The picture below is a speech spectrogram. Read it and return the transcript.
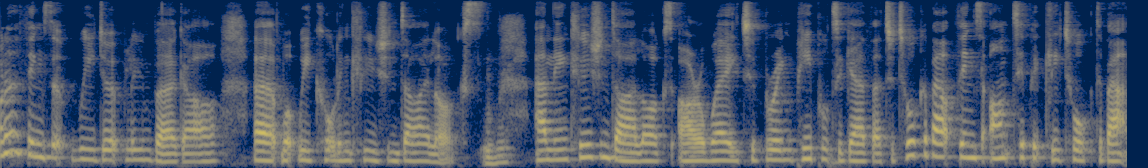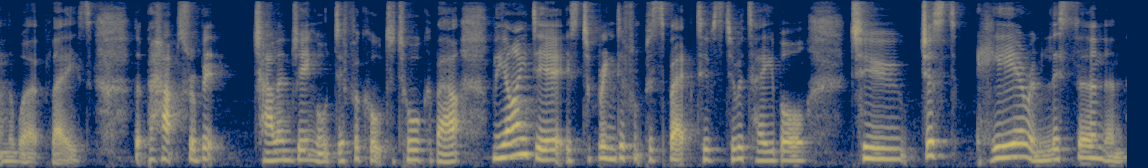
one of the things that we do at Bloomberg are uh, what we call inclusion dialogues. Mhm. And the inclusion dialogues are a way to bring people together to talk about things that aren't typically talked about in the workplace, that perhaps are a bit challenging or difficult to talk about. And the idea is to bring different perspectives to a table, to just hear and listen and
